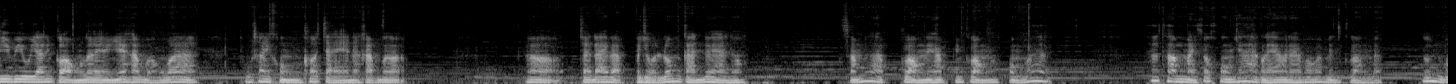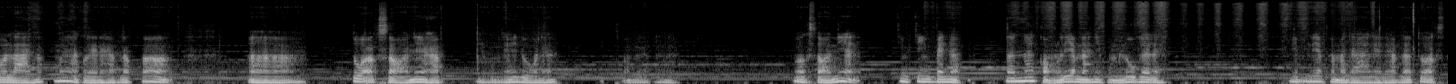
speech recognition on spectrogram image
รีวิวยันกล่องเลยอย่างเงี้ยครับหวังว่าทุกท่านคงเข้าใจนะครับ ก็จะได้แบบประโยชน์ร่วมกันด้วยอะเนาะสำหรับกล่องเนี่ยครับเป็นกล่องผมว่า ถ้าทำใหม่ก็คงยากแล้วนะเพราะว่าเป็นกล่องแบบรุ่นโบราณมากๆเลยนะครับ แล้วก็ตัวอักษรเนี่ยครับผมจะให้ดูนะตัวอักษรเนี่ยจริง ๆ เป็นแบบด้านหน้ากล่องเรียบนะนี่ผมรูปได้เลยเรียบๆธรรมดาเลยนะครับ แล้วตัวอักษ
